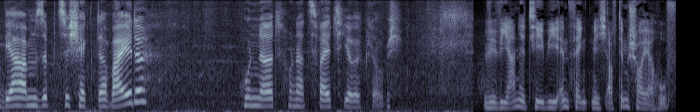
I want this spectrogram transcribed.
Wir haben 70 Hektar Weide, 100, 102 Tiere, glaube ich. Viviane Tebi empfängt mich auf dem Scheuerhof.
